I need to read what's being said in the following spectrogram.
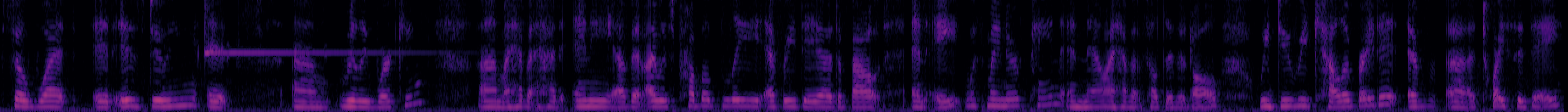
So what it is doing, it's um, really working. Um, I haven't had any of it. I was probably every day at about an 8 with my nerve pain, and now I haven't felt it at all. We do recalibrate it every, uh, twice a day.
